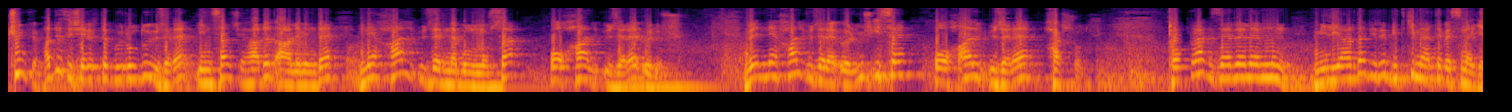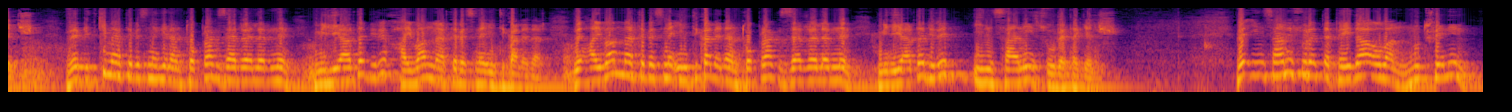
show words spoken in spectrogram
Çünkü hadis-i şerifte buyurulduğu üzere insan şehadet aleminde ne hal üzerine bulunursa o hal üzere ölür. Ve ne hal üzere ölmüş ise o hal üzere haşrolur. Toprak zerrelerinin milyarda biri bitki mertebesine gelir. Ve bitki mertebesine gelen toprak zerrelerinin milyarda biri hayvan mertebesine intikal eder. Ve hayvan mertebesine intikal eden toprak zerrelerinin milyarda biri insani surete gelir. Ve insani surette peyda olan nutfenin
